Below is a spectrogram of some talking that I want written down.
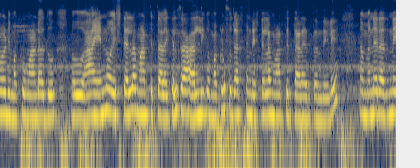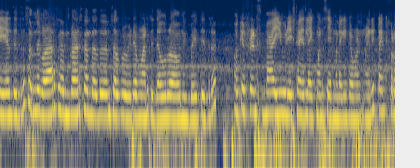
ನೋಡಿ ಮಕ್ಕಳು ಮಾಡೋದು ಆ ಹೆಣ್ಣು ಎಷ್ಟೆಲ್ಲ ಮಾಡ್ತಿರ್ತಾಳೆ ಕೆಲಸ ಅಲ್ಲಿಗೆ ಮಕ್ಕಳು ಸುಧಾರಿಸ್ಕೊಂಡು ಎಷ್ಟೆಲ್ಲ ಮಾಡ್ತಿರ್ತಾಳೆ ಅಂತಂದೇಳಿ ನಮ್ಮ ಮನೆಯವ್ರು ಅದನ್ನೇ ಹೇಳ್ತಿದ್ರು. ಸುಮ್ಮನೆ ಗೊಳಾಡ್ಸ್ಕೊಂಡು ಗೊಳಾಡ್ಸ್ಕೊಂಡು ಅದು ಒಂದು ಸ್ವಲ್ಪ ವಿಡಿಯೋ ಮಾಡ್ತಿದ್ದೆ. ಅವರು ಅವ್ನಿಗೆ ಬೈತಿದ್ರು. ಓಕೆ ಫ್ರೆಂಡ್ಸ್ ಬಾಯ್ ಈ ವಿಡಿಯೋ ಇಷ್ಟ ಲೈಕ್ ಮಾಡಿ ಶೇರ್ ಮಾಡೋಕ್ಕೆ ಕಮೆಂಟ್ ಮಾಡಿ. ಥ್ಯಾಂಕ್ ಯು ಫಾರ್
